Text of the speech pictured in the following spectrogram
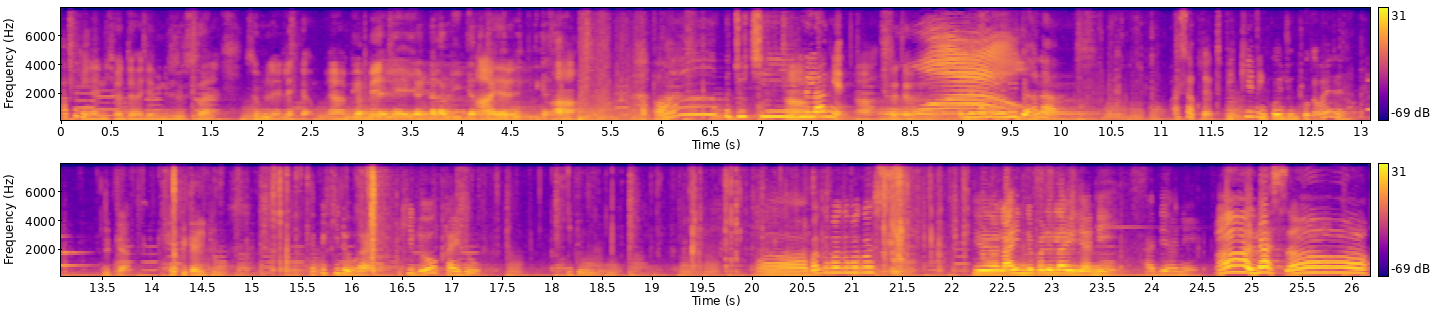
Apa ni? Yang ni contoh dia minum susu kan. So meleleh kat ah, Bukan bibir. meleleh yang dalam lidah Ah, tu. ya. Putih kat Ah. Apa? Ah, pencuci Ah. lelangit. Ah, betul. Lelangit dengan lidah lah. Asal aku tak terfikir ni kau jumpa kat mana? Dekat Happy Kaido. Happy Kido kan? Kido, Kaido. Kido. Wah, bagus bagus bagus. Dia lain daripada lain yang ni. Hadiah ni. Ah, last. Ah.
